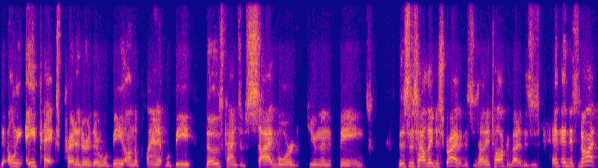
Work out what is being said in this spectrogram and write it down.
the only apex predator there will be on the planet will be those kinds of cyborg human beings. This is how they describe it. This is how they talk about it. This is and, and it's not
